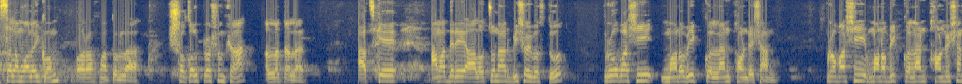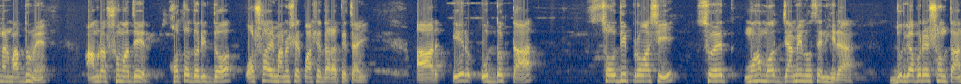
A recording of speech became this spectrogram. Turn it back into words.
আসসালামু আলাইকুম রহমতুল্লাহ। সকল প্রশংসা আল্লাহ তালার আজকে আমাদের এই আলোচনার বিষয়বস্তু প্রবাসী মানবিক কল্যাণ ফাউন্ডেশন। প্রবাসী মানবিক কল্যাণ ফাউন্ডেশনের মাধ্যমে আমরা সমাজের হতদরিদ্র, অসহায় মানুষের পাশে দাঁড়াতে চাই। আর এর উদ্যোক্তা সৌদি প্রবাসী সৈয়দ মোহাম্মদ জামিল হোসেন হীরা। দুর্গাপুরের সন্তান,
